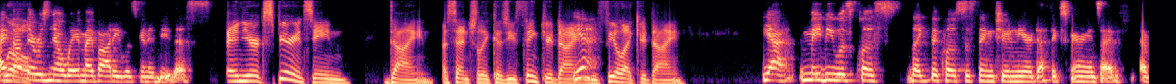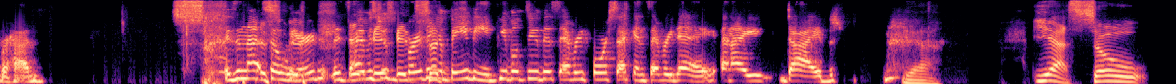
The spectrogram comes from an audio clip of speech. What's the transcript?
I well, thought there was no way my body was going to do this. And you're experiencing dying essentially because you think you're dying, yeah. you feel like you're dying. Yeah, maybe was close, like the closest thing to a near death experience I've ever had. Isn't that so weird? It's, it, I was just it, birthing such, a baby. People do this every four seconds every day, and I died. Yeah. Yes. So,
